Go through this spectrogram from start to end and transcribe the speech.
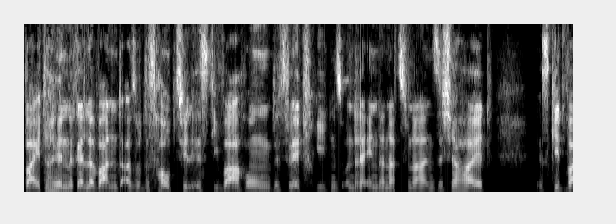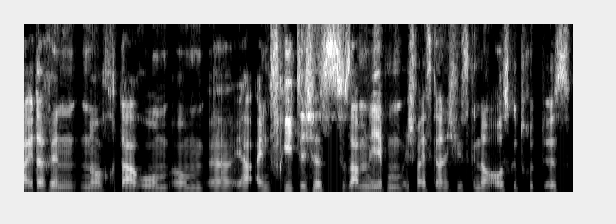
weiterhin relevant. Also das Hauptziel ist die Wahrung des Weltfriedens und der internationalen Sicherheit. Es geht weiterhin noch darum, um äh, ja, ein friedliches Zusammenleben, ich weiß gar nicht, wie es genau ausgedrückt ist,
